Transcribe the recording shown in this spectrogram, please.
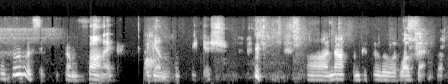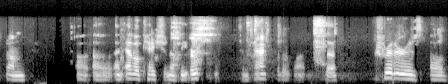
Cthulhu from chthonic, again, Greekish, uh, not from Cthulhu of Lovecraft, but from uh, uh, an evocation of the earth, tentacular ones, the critters of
